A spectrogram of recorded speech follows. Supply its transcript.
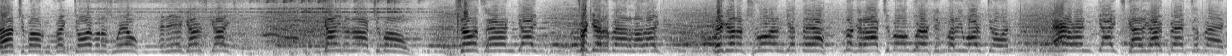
Archbold and Vink dive on his wheel, and here goes Gate. Gate and Archbold. So it's Aaron Gate. Forget about it, I think. They're going to try and get there. Look at Archbold working, but he won't do it. Aaron Gate's going to go back to back.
